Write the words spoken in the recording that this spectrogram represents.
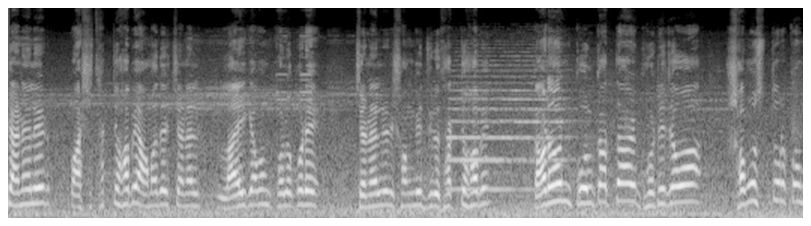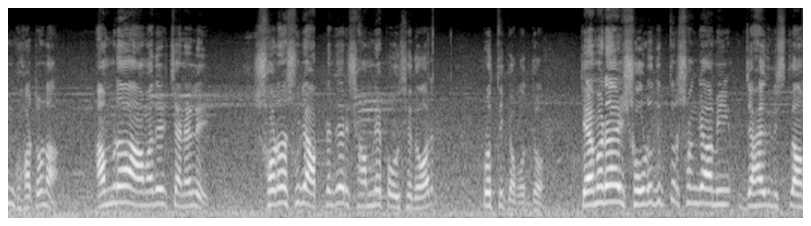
চ্যানেলের পাশে থাকতে হবে। আমাদের চ্যানেল লাইক এবং ফলো করে চ্যানেলের সঙ্গে জুড়ে থাকতে হবে। কারণ কলকাতার ঘটে যাওয়া সমস্ত রকম ঘটনা আমরা আমাদের চ্যানেলে সরাসরি আপনাদের সামনে পৌঁছে দেওয়ার প্রতিজ্ঞাবদ্ধ। ক্যামেরায় সৌরদীপ্তর সঙ্গে আমি জাহেদুল ইসলাম।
